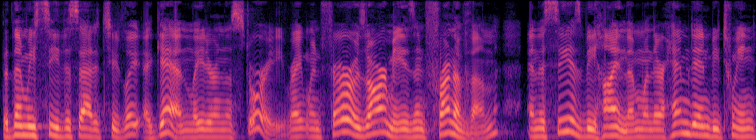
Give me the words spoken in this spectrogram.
But then we see this attitude late, again later in the story, right? When Pharaoh's army is in front of them and the sea is behind them, when they're hemmed in between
